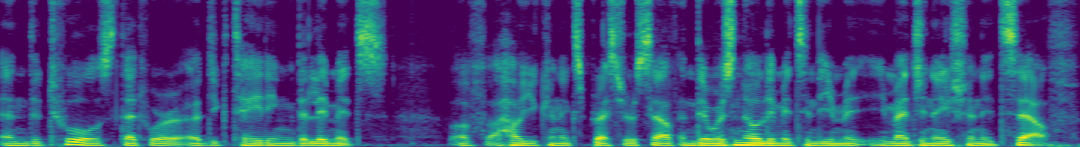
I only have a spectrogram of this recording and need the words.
and the tools that were uh, dictating the limits of how you can express yourself, and there was no limits in the Im- imagination itself.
